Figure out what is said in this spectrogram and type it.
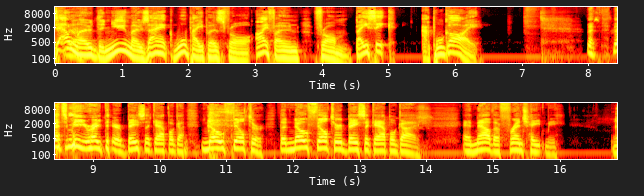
Download the new Mosaic wallpapers for iPhone from Basic Apple Guy. That's, that's me right there. Basic Apple guy. No filter. The no filter basic Apple guy. And now the French hate me.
